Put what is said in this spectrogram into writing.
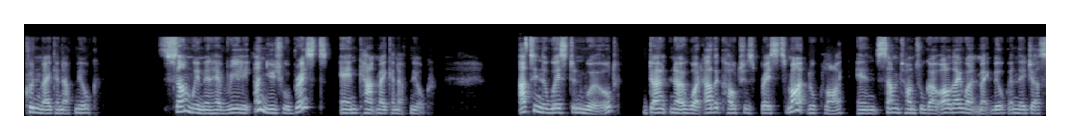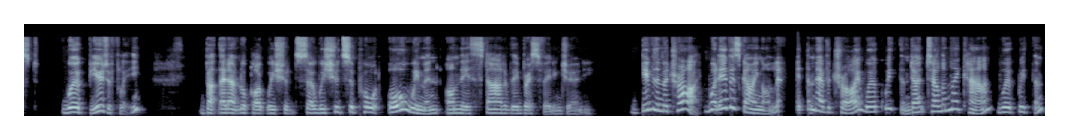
couldn't make enough milk. Some women have really unusual breasts and can't make enough milk. Us in the Western world don't know what other cultures' breasts might look like. And sometimes we'll go, oh, they won't make milk and they just work beautifully, but they don't look like we should. So we should support all women on their start of their breastfeeding journey. Give them a try, whatever's going on. Let, let them have a try, work with them. Don't tell them they can't, work with them.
